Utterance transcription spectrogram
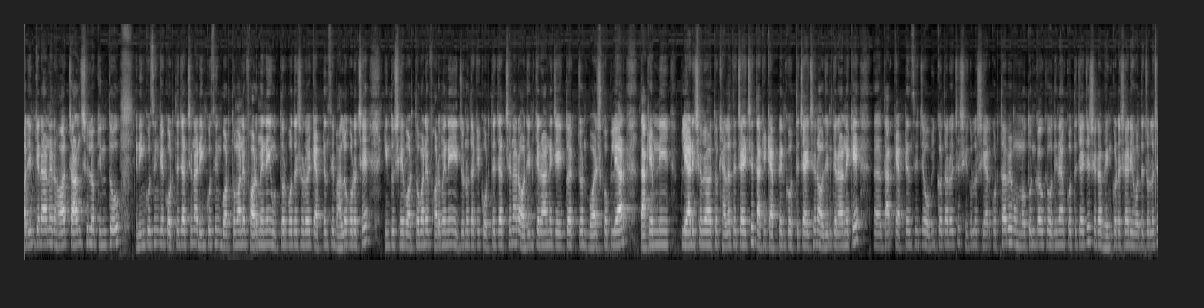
অজিঙ্ক্য রাহানের হওয়ার চান্স ছিল, কিন্তু রিঙ্কু সিংকে করতে যাচ্ছে না। রিঙ্কু সিং বর্তমানে ফর্মে নেই, উত্তরপ্রদেশের হয়ে ক্যাপ্টেন্সি ভালো করেছে, কিন্তু সে বর্তমানে ফর্মে নেই এই জন্য তাকে করতে যাচ্ছে না। আর অজিঙ্ক্য রাহানে যেহেতু একজন বয়স্ক প্লেয়ার তাকে এমনি প্লেয়ার হিসেবে হয়তো খেলাতে চাইছে, তাকে ক্যাপ্টেন করতে চাইছে না অজিঙ্ক্য রাহানেকে তার ক্যাপ্টেন্সির যে অভিজ্ঞতা রয়েছে, সেগুলো শেয়ার করতে হবে এবং নতুন কাউকে অধিনায়ক করতে চাইছে, সেটা ভেঙ্কটেশ্বরই হতে চলেছে।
